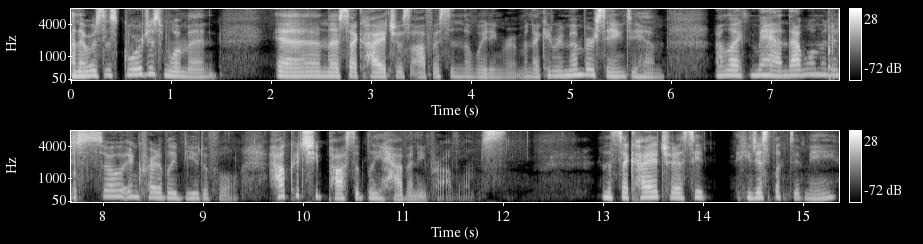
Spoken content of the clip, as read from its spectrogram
And there was this gorgeous woman in the psychiatrist's office in the waiting room. And I can remember saying to him, I'm like, man, that woman is so incredibly beautiful. How could she possibly have any problems? And the psychiatrist, he, he just looked at me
